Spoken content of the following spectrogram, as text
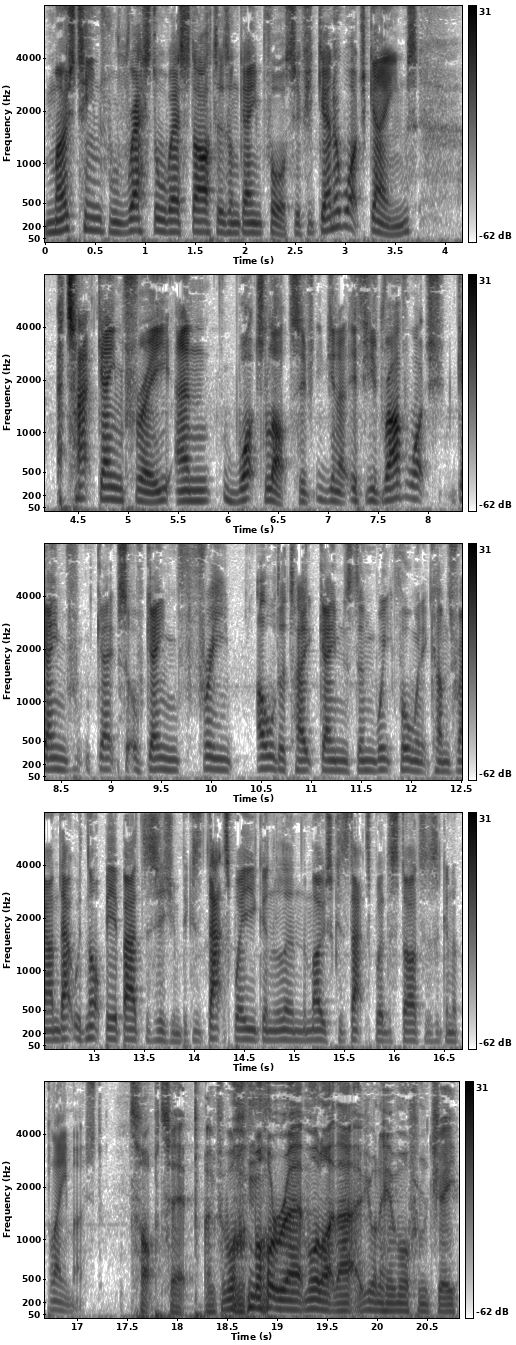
Most teams will rest all their starters on game four. So if you're going to watch games, attack game three and watch lots. If you know, if you'd rather watch game, game sort of game three older take games than week four when it comes round, that would not be a bad decision because that's where you're going to learn the most because that's where the starters are going to play most. top tip. And for more more, uh, more like that, if you want to hear more from Gee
